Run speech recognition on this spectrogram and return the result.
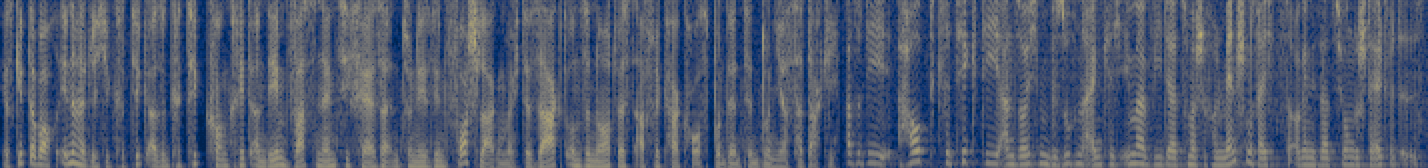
Es gibt aber auch inhaltliche Kritik, also Kritik konkret an dem, was Nancy Faeser in Tunesien vorschlagen möchte, sagt unsere Nordwestafrika-Korrespondentin Dunja Sadaki. Also die Hauptkritik, die an solchen Besuchen eigentlich immer wieder zum Beispiel von Menschenrechtsorganisationen gestellt wird, ist,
